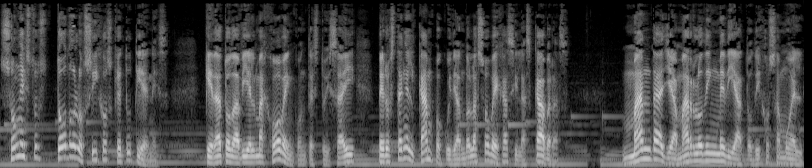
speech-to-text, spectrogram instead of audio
¿Son estos todos los hijos que tú tienes? Queda todavía el más joven, contestó Isaí, pero está en el campo cuidando las ovejas y las cabras. Manda a llamarlo de inmediato, dijo Samuel,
